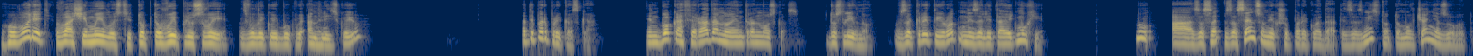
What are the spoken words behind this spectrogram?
Говорять ваші милості, тобто ви плюс ви з великої букви англійською. А тепер приказка. Boca cerrada no entran. Дослівно, в закритий рот не залітають мухи. Ну, а за, за сенсом, якщо перекладати, за змістом, то мовчання золото.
